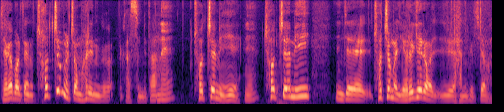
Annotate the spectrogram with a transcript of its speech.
제가 볼 때는 초점을 좀 흐리는 것 같습니다. 네. 초점이 네. 초점이 이제 초점을 여러 개로 하는 거죠.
